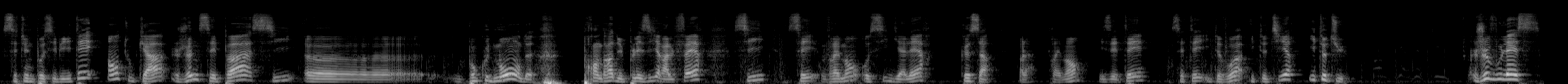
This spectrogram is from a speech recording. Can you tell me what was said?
C'est une possibilité. En tout cas, je ne sais pas si euh, beaucoup de monde prendra du plaisir à le faire, si c'est vraiment aussi galère que ça. Voilà, vraiment, ils étaient, c'était, ils te voient, ils te tirent, ils te tuent. Je vous laisse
